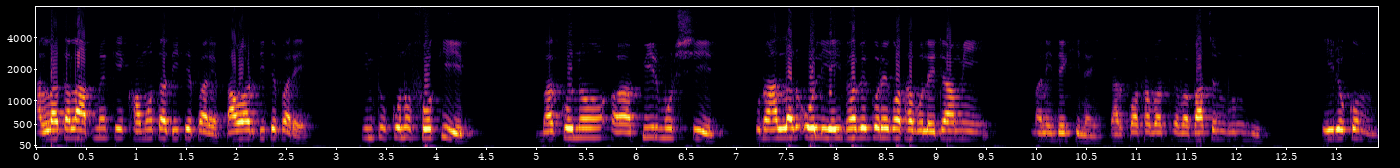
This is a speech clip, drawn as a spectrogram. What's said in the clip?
আল্লাহ তালা আপনাকে ক্ষমতা দিতে পারে পাওয়ার দিতে পারে। কিন্তু কোনো ফকির বা কোনো পীর মুর্শিদ, কোনো আল্লাহর অলি এইভাবে করে কথা বলে, এটা আমি মানে দেখি নাই। তার কথাবার্তা বা বাচনভঙ্গি এইরকম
